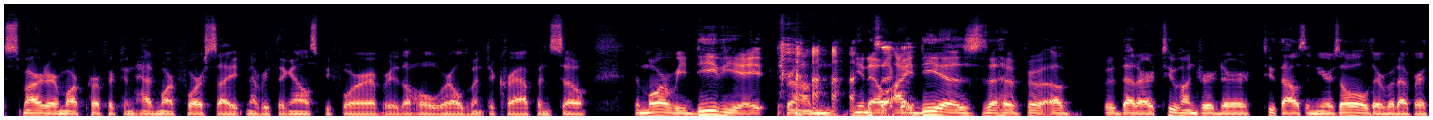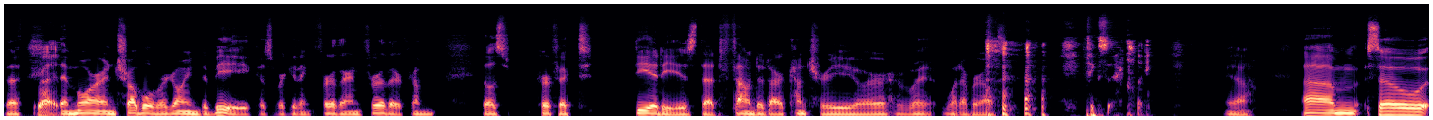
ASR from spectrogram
smarter, more perfect, and had more foresight and everything else before every the whole world went to crap. And so, the more we deviate from, you know, Exactly. ideas of, of that are two hundred or two thousand years old or whatever, the Right. the more in trouble we're going to be because we're getting further and further from those perfect deities that founded our country or whatever else. exactly. Yeah. Um, so,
